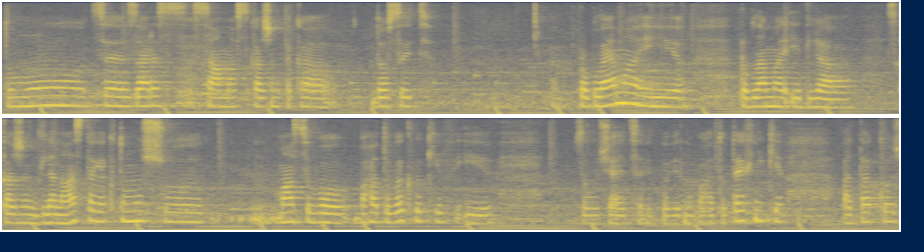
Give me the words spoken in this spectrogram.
Тому це зараз сама, скажімо, така досить проблема. І проблема і для, скажімо, для нас, так як тому, що масово багато викликів і залучається відповідно багато техніки, а також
